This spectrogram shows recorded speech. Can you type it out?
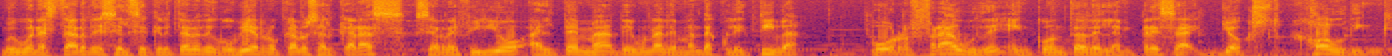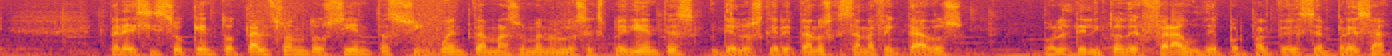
Muy buenas tardes. El secretario de Gobierno, Carlos Alcaraz, se refirió al tema de una demanda colectiva por fraude en contra de la empresa Yoxt Holding. Precisó que en total son 250 más o menos los expedientes de los queretanos que están afectados por el delito de fraude por parte de esa empresa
